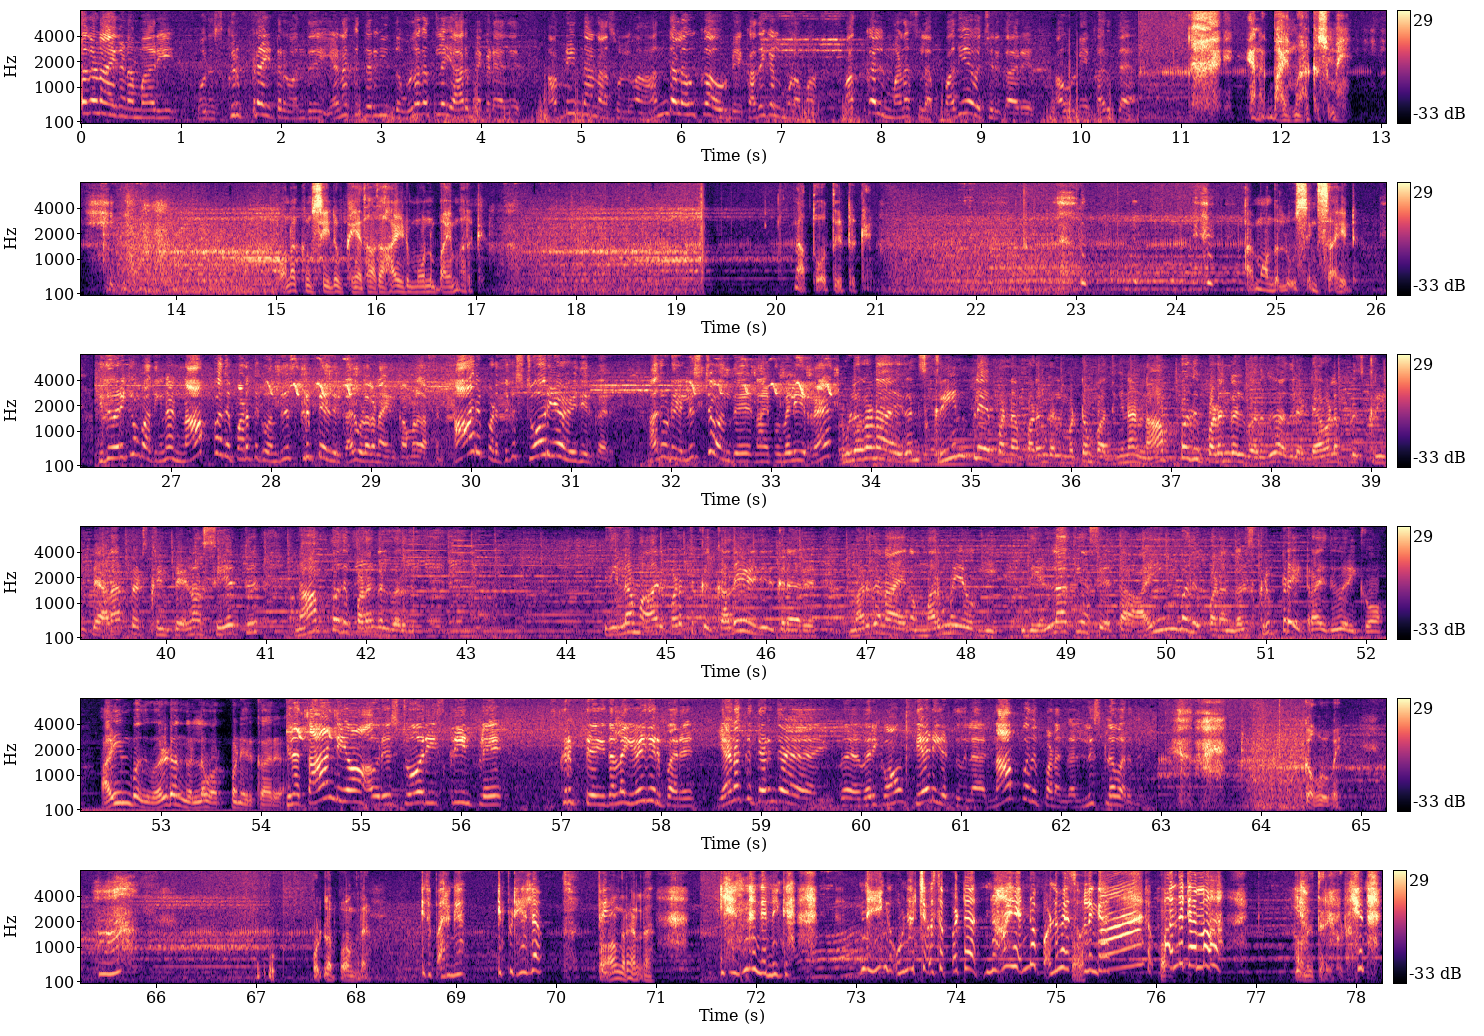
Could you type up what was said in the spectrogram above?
உலகநாயகனை மாதிரி ஒரு ஸ்கிரிப்ட் ரைட்டர் வந்து எனக்கு தெரிஞ்சு இந்த உலகத்துல யாருமே கிடையாது அப்படின்னு தான் நான் சொல்லுவேன். அந்த அளவுக்கு அவருடைய கதைகள் மூலமா மக்கள் மனசுல பதிய வச்சிருக்காரு அவருடைய கருத்தை. எனக்கு பயமா இருக்கு சுமி. உனக்கும் சீனுக்கும் ஏதாவது ஆயிடுமோன்னு பயமா இருக்கு. நான் தோத்துட்டு இருக்கேன். I'm on the losing side. இது வரைக்கும் பார்த்தீங்கன்னா நாற்பது படத்துக்கு வந்து ஸ்கிரிப்ட் எழுதியிருக்காரு உலகநாயகன் கமல்ஹாசன். ஆறு படத்துக்கு ஸ்டோரியும் எழுதியிருக்காரு. அதோடைய லிஸ்ட்டை வந்து நான் இப்போ வெளியிடுறேன். உலகநாயகன் ஸ்க்ரீன் ப்ளே பண்ண படங்கள் மட்டும் பார்த்தீங்கன்னா நாற்பது படங்கள் வருது. அதில் developed screen play adapted screen play எல்லாம் சேர்த்து நாற்பது படங்கள் வருது. இது இல்லாமல் ஆறு படத்துக்கு கதை எழுதியிருக்கிறாரு. மருதநாயகம் மர்மயோகி இது எல்லாத்தையும் சேர்த்தா ஐம்பது படங்கள் ஸ்கிரிப்ட் ரைட்டரா இது வரைக்கும் ஐம்பது வருடங்கள்ல ஒர்க் பண்ணியிருக்காரு. இதை தாண்டியும் அவர் ஸ்டோரி ஸ்க்ரீன் பிளே ஸ்கிரிப்ட் இதெல்லாம் எழுதியிருப்பாரு. எனக்கு தெரிஞ்ச வரைக்கும் தேடி எடுத்ததுல நாற்பது படங்கள் லிஸ்ட்ல வருது. away. உள்ள போங்கிறேன். இது பாருங்க இப்படி எல்லாம் போங்கிறேன்ல. என்னங்க நீங்க? நீங்க உணர்ச்சி வசப்பட்டா நான் என்ன பண்ணுவேன் சொல்லுங்க. வந்துட்டேம்மா. அவனுக்கு தெரியக்கூடாது.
